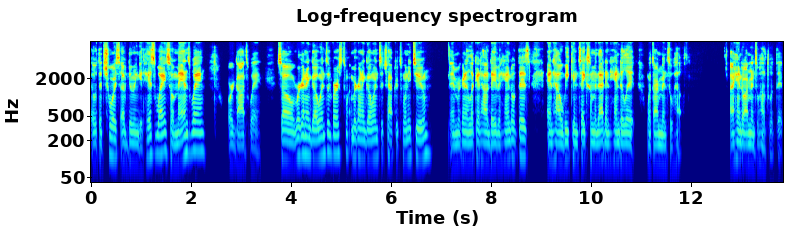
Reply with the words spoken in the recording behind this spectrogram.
with the choice of doing it his way, so man's way, or God's way. So we're going to go into verse, we're going to go into chapter 22, and we're going to look at how David handled this and how we can take some of that and handle it with our mental health. I handle our mental health with it.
